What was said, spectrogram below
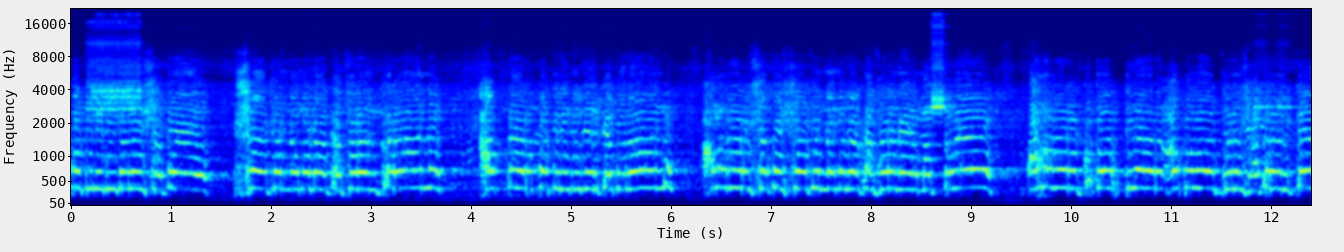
প্রতিনিধি দলের সাথে সৌজন্যমূলক আচরণ করেন। আপনার প্রতিনিধিদেরকে বলুন, আমাদের সাথে সৌজন্যমূলক আচরণের মাধ্যমে আমাদের কুতুবদিয়ার আবহাওয়ার জনসাধারণকে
